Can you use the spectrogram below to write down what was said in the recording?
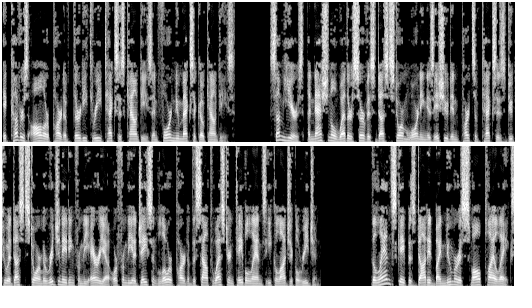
It covers all or part of 33 Texas counties and four New Mexico counties. Some years, a National Weather Service dust storm warning is issued in parts of Texas due to a dust storm originating from the area or from the adjacent lower part of the southwestern tablelands ecological region. The landscape is dotted by numerous small playa lakes,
